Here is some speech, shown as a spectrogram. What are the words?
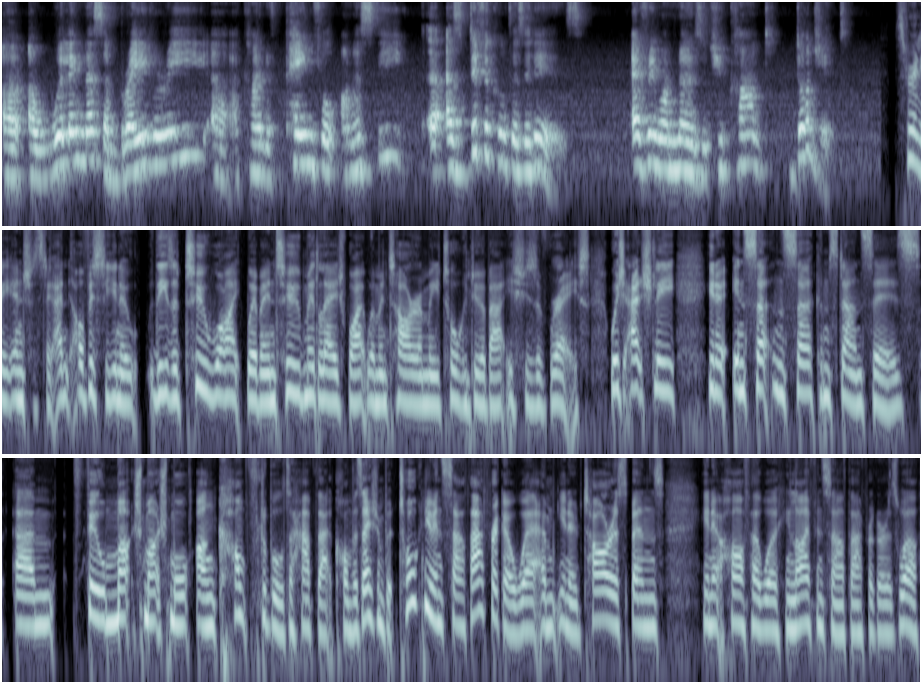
a, a willingness, a bravery, a, a, kind of painful honesty, as difficult as it is. Everyone knows that you can't dodge it. It's really interesting. And obviously, you know, these are two white women, two middle aged white women, Tara and me, talking to you about issues of race, which actually, you know, in certain circumstances, um, feel much, much more uncomfortable to have that conversation. But talking to you in South Africa, where, um, you know, Tara spends, you know, half her working life in South Africa as well,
